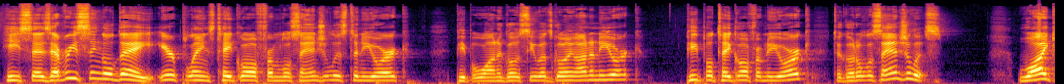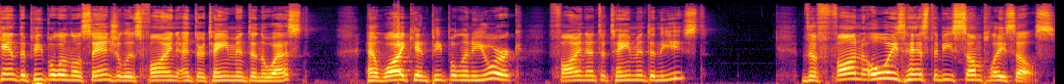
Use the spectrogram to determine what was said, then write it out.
He says every single day airplanes take off from Los Angeles to New York. People want to go see what's going on in New York. People take off from New York to go to Los Angeles. Why can't the people in Los Angeles find entertainment in the West? And why can people in New York find entertainment in the East? The fun always has to be someplace else,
